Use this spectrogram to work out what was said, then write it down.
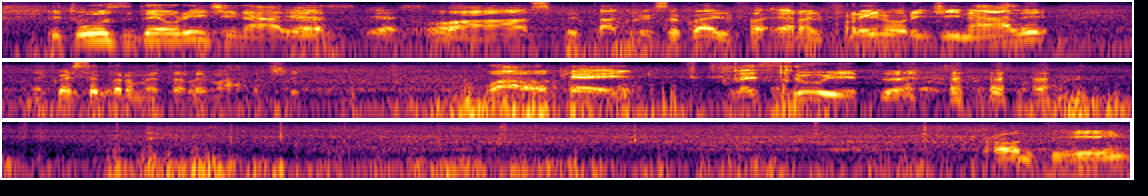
it was the original. Yes, yes. Wow, spettacolo. Questo qua era il freno originale e questo è per mettere le marce. Wow, ok. Let's do it. Pronti?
